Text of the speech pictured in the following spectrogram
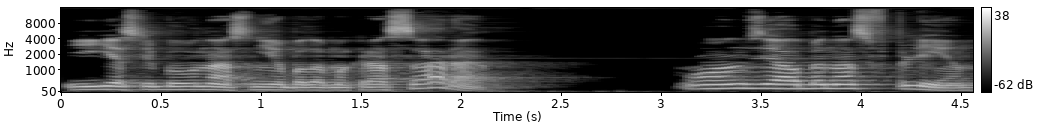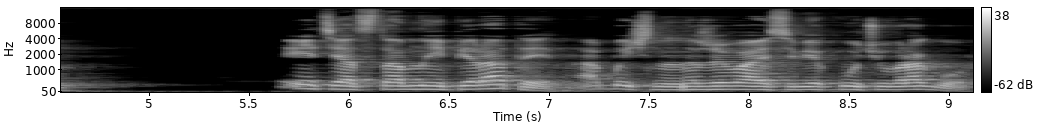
И если бы у нас не было Макросара, он взял бы нас в плен. Эти отставные пираты обычно наживают себе кучу врагов,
